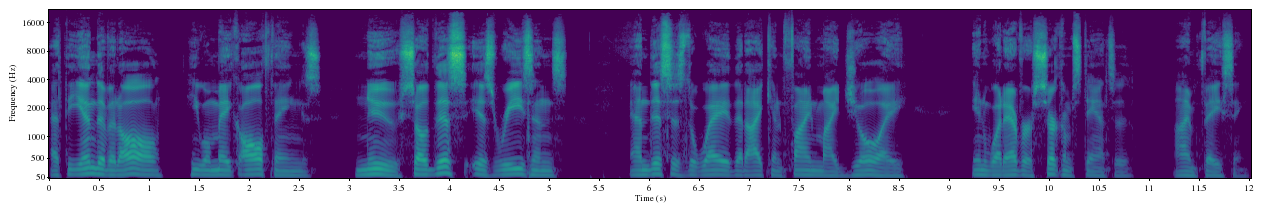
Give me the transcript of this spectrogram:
at the end of it all, he will make all things new. So, this is reasons, and this is the way that I can find my joy in whatever circumstances I'm facing.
